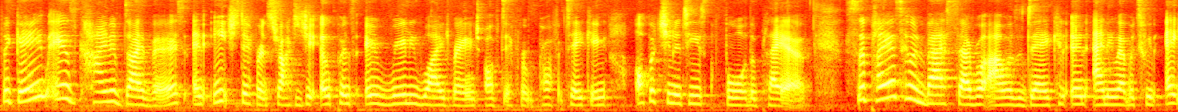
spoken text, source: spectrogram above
The game is kind of diverse and each different strategy opens a really wide range of different profit-taking opportunities for the player. So players who invest several hours a day can earn anywhere between 8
